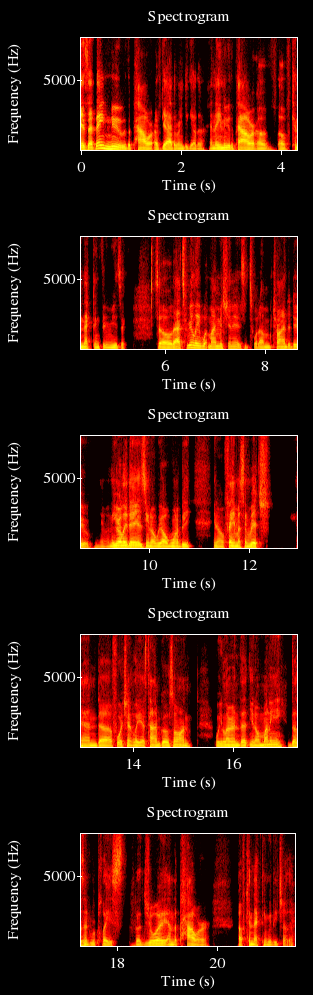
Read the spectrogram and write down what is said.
is that they knew the power of gathering together and they knew the power of, of connecting through music. So that's really what my mission is. It's what I'm trying to do. You know, in the early days, you know, we all want to be, you know, famous and rich. And uh, fortunately, as time goes on, we learn that you know money doesn't replace the joy and the power of connecting with each other.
